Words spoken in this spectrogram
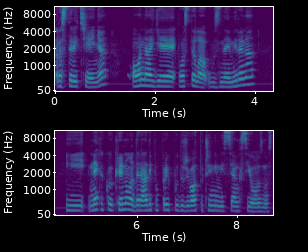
rasterećenja, ona je postala uznemirena i nekako je krenula da radi po prvi put u životu, čini mi se, anksioznost.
